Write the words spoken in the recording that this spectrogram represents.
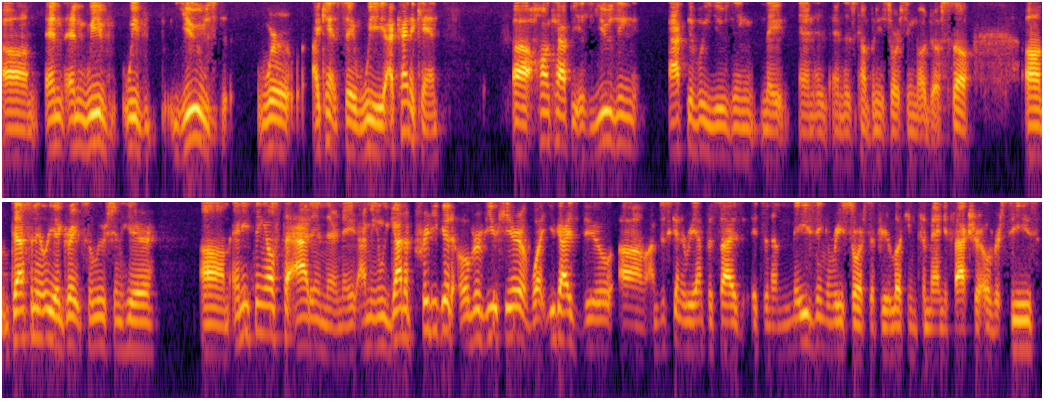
um, and and we've we've used. We're I can't say we. I kind of can. Uh, Honk Happy is using actively using Nate and his and his company Sourcing Mojo. So um, definitely a great solution here. Um, anything else to add in there, Nate? I mean, we got a pretty good overview here of what you guys do. Um, I'm just going to reemphasize it's an amazing resource if you're looking to manufacture overseas.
